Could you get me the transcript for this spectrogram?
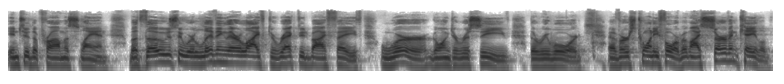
into the promised land. But those who were living their life directed by faith were going to receive the reward. Uh, verse 24, but my servant Caleb,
